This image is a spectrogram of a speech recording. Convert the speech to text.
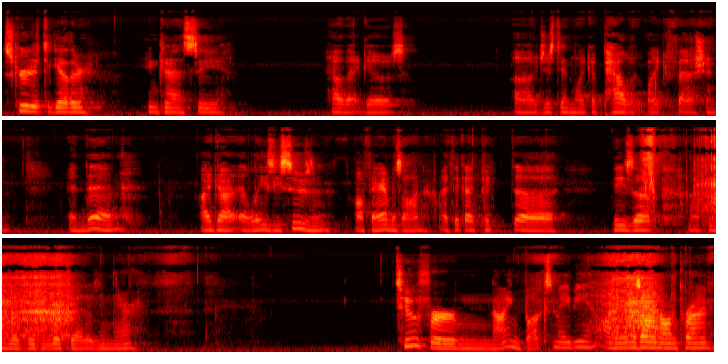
screwed it together. You can kind of see how that goes uh, just in like a pallet-like fashion. And then I got a Lazy Susan off Amazon. I think I picked uh, these up. I can get a good look at it in there. Two for nine bucks maybe on Amazon on Prime.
